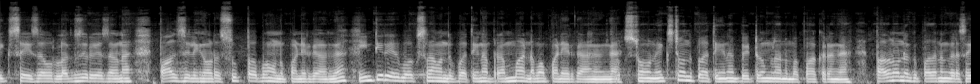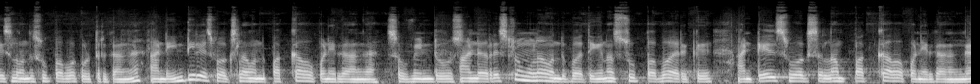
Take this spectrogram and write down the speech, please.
பிக் சைஸாக ஒரு லக்ஸரியஸான பால் சீலிங்கோட சூப்பராக ஒன்று பண்ணியிருக்காங்க இன்டீரியர் பாக்ஸ்லாம் வந்து பார்த்தீங்கன்னா பிரம்மாண்டமாக பண்ணியிருக்காங்க ஸோ நெக்ஸ்ட் வந்து பார்த்தீங்கன்னா பெட்ரூம்லாம் நம்ம பார்க்குறோங்க. பதினொன்றுக்கு பதினொங்கிற சைஸில் வந்து சூப்பராக கொடுத்துருக்காங்க. அண்ட் இன்டீரியர்ஸ் பாக்ஸ்லாம் வந்து பக்காவாக பண்ணியிருக்காங்க ஸோ விண்டோஸ் அண்ட் ரெஸ்ட் ரூம்லாம் வந்து பார்த்தீங்கன்னா சூப்பராக இருக்குது அண்ட் டேல்ஸ் ஒர்க் ஒர்க்ஸ் எல்லாம் பக்காவாக பண்ணியிருக்காங்கங்க.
